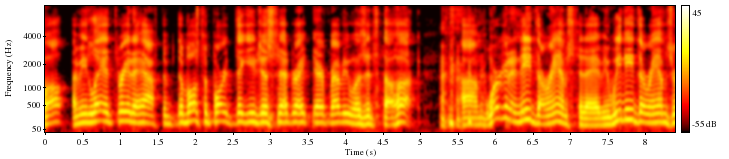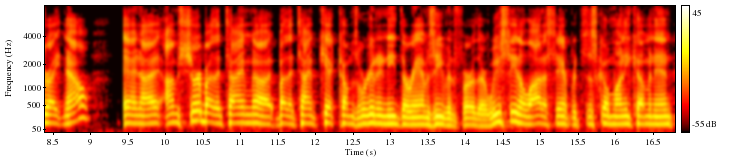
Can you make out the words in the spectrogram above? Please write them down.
Well, I mean, lay laying three and a half. The, the most important thing you just said right there, Femi, was it's the hook. Um, we're going to need the Rams today. I mean, we need the Rams right now, and I, am sure by the time uh, by the time kick comes, we're going to need the Rams even further. We've seen a lot of San Francisco money coming in,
